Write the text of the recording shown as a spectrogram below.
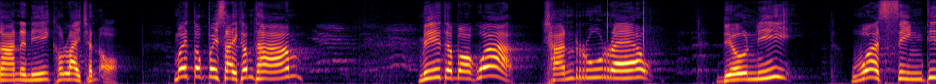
งานอันนี้เขาไล่ฉันออก ไม่ต้องไปใส่คำถาม มีแต่บอกว่า ฉันรู้แล้ว เดี๋ยวนี้ว่าสิ่งที่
